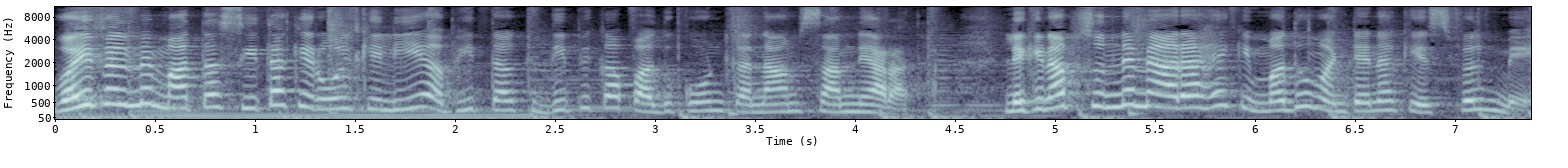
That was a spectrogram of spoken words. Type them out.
वही फ़िल्म में माता सीता के रोल के लिए अभी तक दीपिका पादुकोण का नाम सामने आ रहा था। लेकिन अब सुनने में आ रहा है कि मधु मंटेना के इस फ़िल्म में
